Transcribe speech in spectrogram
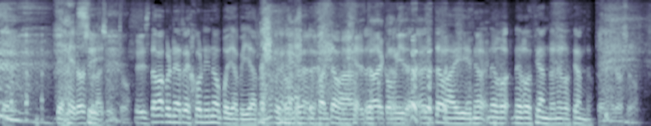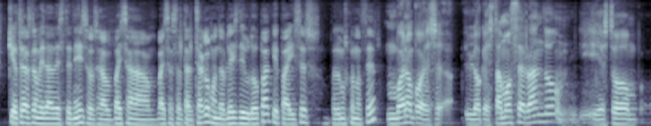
te- temeroso Sí. el asunto. Estaba con el rejón y no podía pillarlo, ¿no? Pero le, faltaba. Estaba de comida. Estaba ahí ne- nego- negociando, negociando. Temeroso. ¿Qué otras novedades tenéis? O sea, ¿vais a, vais a saltar el charco? Cuando habléis de Europa, ¿qué países podemos conocer? Bueno, pues eh, lo que estamos cerrando, y esto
